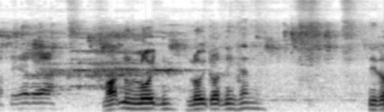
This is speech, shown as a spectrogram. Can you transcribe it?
าเสียเลยอะมอดนู่นลุยลุยรถนี่ท่านนี่ร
